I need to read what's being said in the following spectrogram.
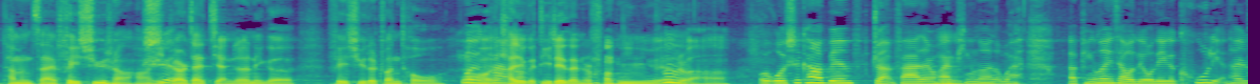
他们在废墟上，哈一边在捡着那个废墟的砖头，然后还有个 DJ 在那儿放音乐，嗯是吧？啊，我我是看到别人转发的，然后还嗯评论了，我还呃评论一下，我留了一个哭脸，他就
